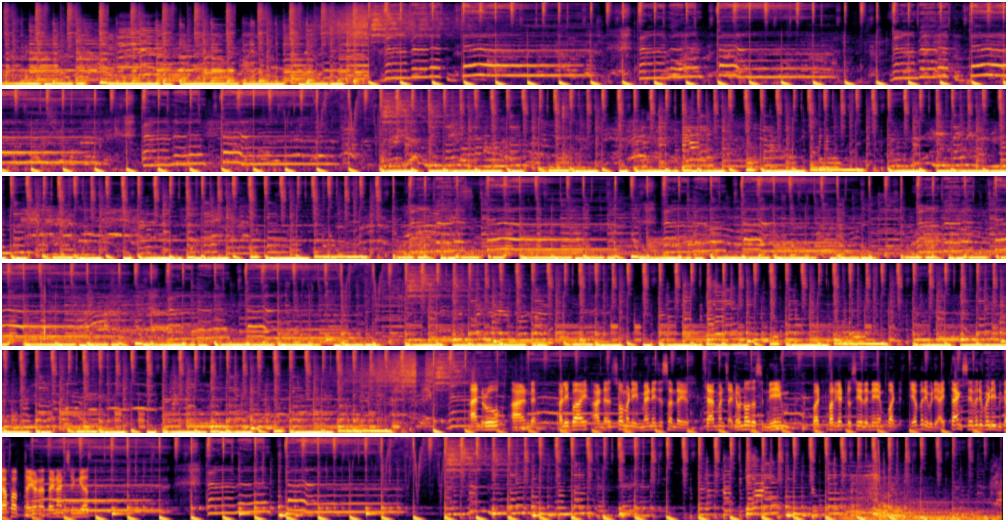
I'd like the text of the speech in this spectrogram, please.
Andrew and Alibai and so many managers and uh, chairmen. I don't know this name, but forget to say the name. But everybody, I thanks everybody behalf of Tainan Swingers.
